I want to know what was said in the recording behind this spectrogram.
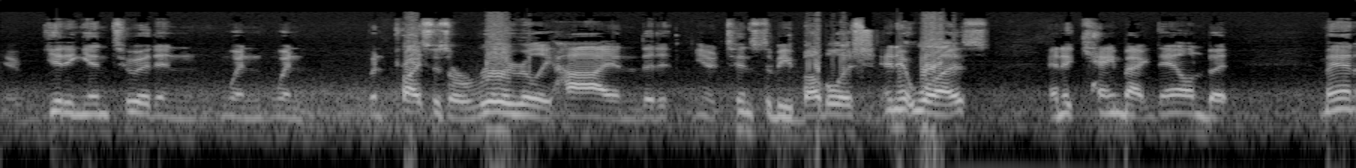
you know, getting into it, and when when when prices are really really high, and that it you know tends to be bubblish, and it was, and it came back down, but man,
